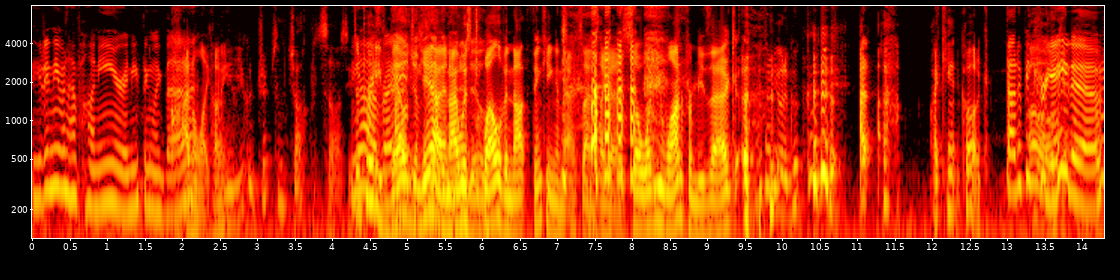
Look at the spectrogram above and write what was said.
You didn't even have honey or anything like that. I don't like I honey. mean, you could drip some chocolate sauce. You It's a Yeah, pretty right? Belgian Yeah, thing and of I to was do. 12 and not thinking in that sense, I guess. so what do you want from me, Zach? I thought you were a good cook. I, I can't cook. Gotta be Oh, okay, creative.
